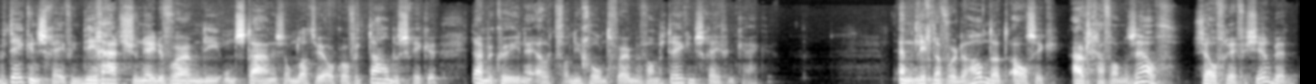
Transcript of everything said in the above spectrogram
betekenisgeving, die rationele vorm die ontstaan is omdat we ook over taal beschikken, daarmee kun je naar elk van die grondvormen van betekenisgeving kijken. En het ligt dan voor de hand dat als ik uitga van mezelf, zelfreferentieel ben,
